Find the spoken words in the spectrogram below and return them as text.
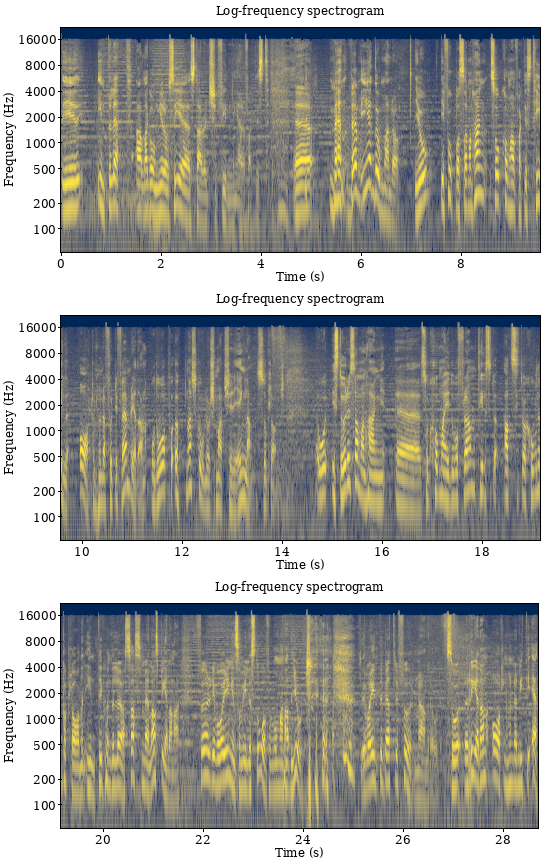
det är inte lätt alla gånger att se Sturridge-filmningar faktiskt. Eh, men vem är domaren då? Jo, i fotbollssammanhang så kom han faktiskt till 1845 redan och då på öppna skolors matcher i England såklart. Och I större sammanhang eh, så kom man ju då fram till situ att situationen på planen inte kunde lösas mellan spelarna. För det var ju ingen som ville stå för vad man hade gjort. det var inte bättre förr med andra ord. Så redan 1891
